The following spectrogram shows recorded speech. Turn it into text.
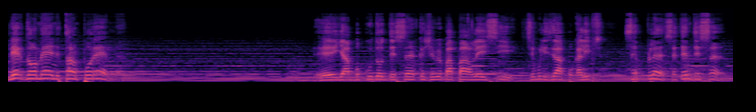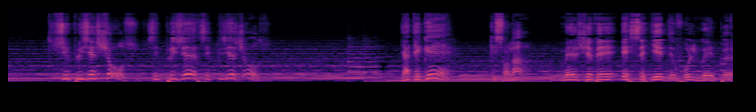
leur domaine temporel. Et il y a beaucoup d'autres dessins que je ne veux pas parler ici. Si vous lisez l'Apocalypse, c'est plein, c'est un dessin sur plusieurs choses, sur plusieurs, sur plusieurs choses. Il y a des guerres qui sont là, mais je vais essayer d'évoluer un peu.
